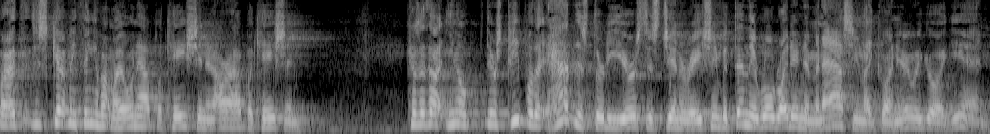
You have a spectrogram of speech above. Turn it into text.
But it just got me thinking about my own application and our application. Because I thought, you know, there's people that had this 30 years, this generation, but then they roll right into Manasseh, like going, here we go again.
